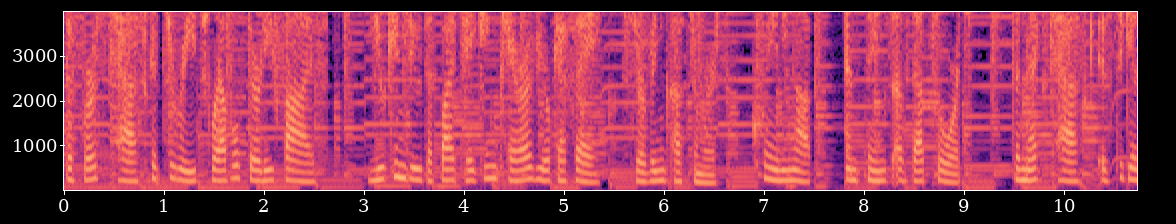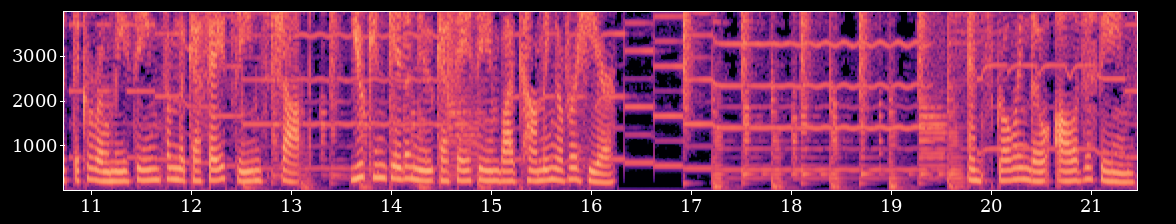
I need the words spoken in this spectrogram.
The first task is to reach level 35. You can do that by taking care of your cafe, serving customers, cleaning up, and things of that sort. The next task is to get the Kuromi theme from the cafe themes shop. You can get a new cafe theme by coming over here. And scrolling through all of the themes.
